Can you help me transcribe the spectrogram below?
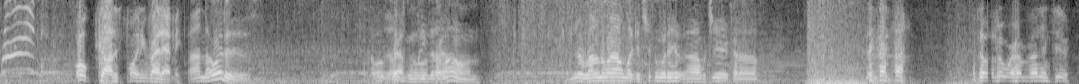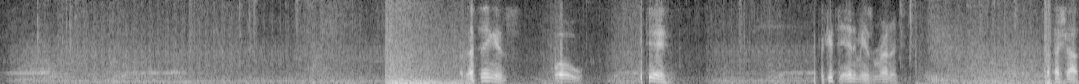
Run! Oh god, it's pointing right at me. I know it is. Oh, I'm crap, just gonna oh, leave it crap. alone. You're running around like a chicken with a uh, with your head cut off. I don't know where I'm running to. That thing is. Whoa. Yeah. Forget the enemy as I'm running. Nice shot.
